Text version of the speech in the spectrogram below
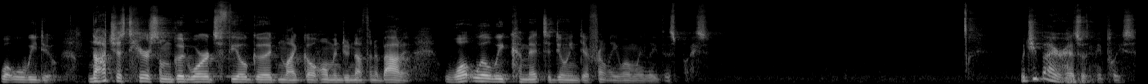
what will we do? Not just hear some good words, feel good, and like go home and do nothing about it. What will we commit to doing differently when we leave this place? Would you bow your heads with me, please?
